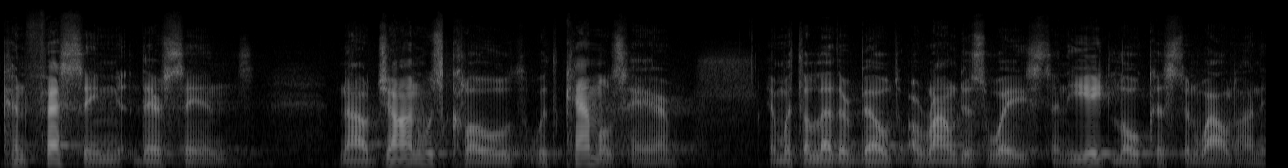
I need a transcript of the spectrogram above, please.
confessing their sins. Now John was clothed with camel's hair and with a leather belt around his waist, and he ate locusts and wild honey.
